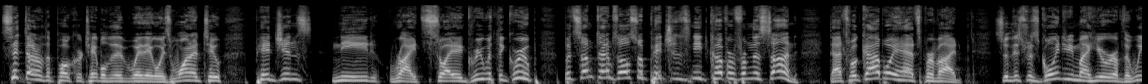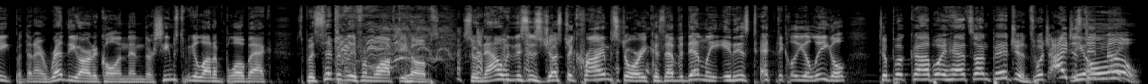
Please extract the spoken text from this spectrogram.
sit down at the poker table the way they always wanted to. Pigeons need rights. So I agree with the group, but sometimes also pigeons need cover from the sun. That's what cowboy hats provide. So this was going to be my hero of the week, but then I read the article and then there seems to be a lot of blowback, specifically from Lofty Hopes. So now this is just a crime story because evidently it is technically illegal to put cowboy hats on pigeons, which I just The didn't only- know.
